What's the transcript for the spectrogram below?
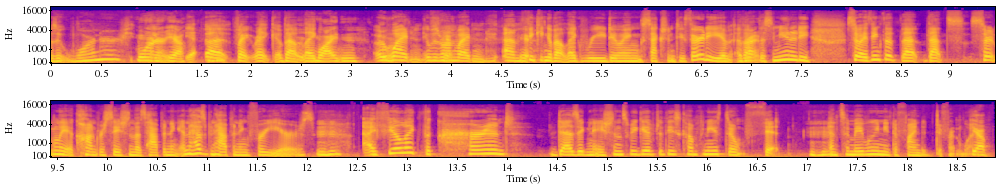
Was it Warner? Warner, yeah. uh, right, right. About like Wyden. or Wyden. It was Ron Wyden. Um, Thinking about like redoing Section 230 about Right. this immunity. So I think that, that that's certainly a conversation that's happening and has been happening for years. Mm-hmm. I feel like the current designations we give to these companies don't fit, and so maybe we need to find a different one. Mm-hmm. Yep.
